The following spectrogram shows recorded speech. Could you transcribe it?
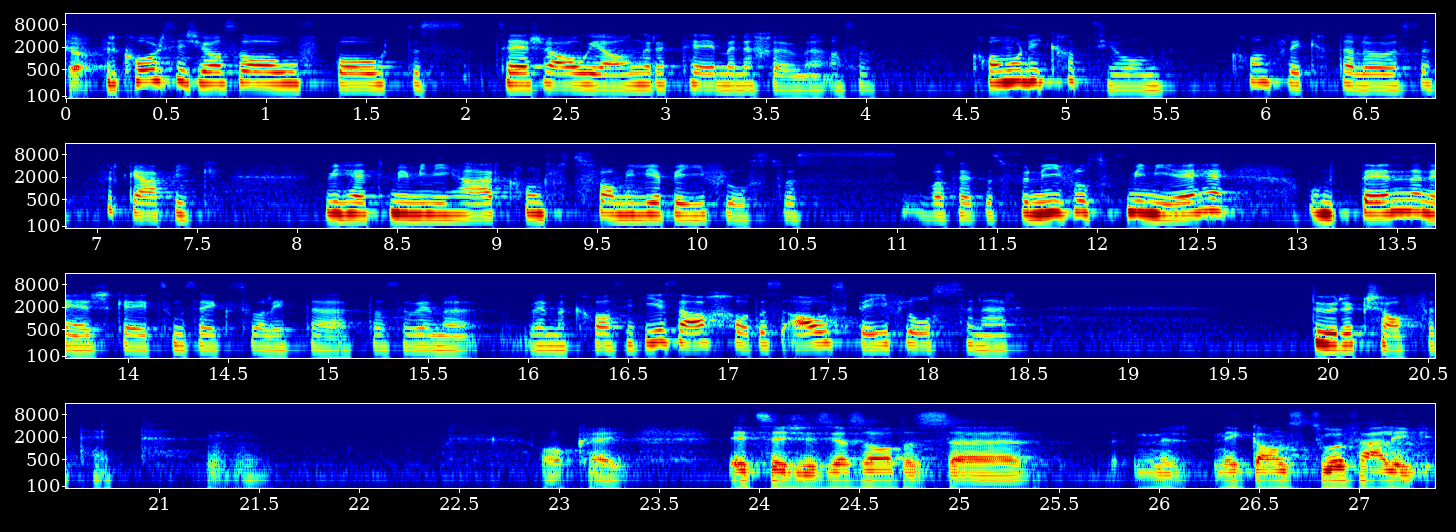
ja. Der Kurs ist ja so aufgebaut, dass zuerst alle anderen Themen kommen. Also Kommunikation, Konflikte lösen, Vergebung. Wie hat mich meine Herkunftsfamilie beeinflusst? Was, was hat das für einen Einfluss auf meine Ehe? Und dann erst geht es um Sexualität. Also wenn man, wenn man quasi die Sachen, die das alles beeinflussen, durchgeschafft hat. Mhm. Okay. Jetzt ist es ja so, dass äh, wir nicht ganz zufällig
